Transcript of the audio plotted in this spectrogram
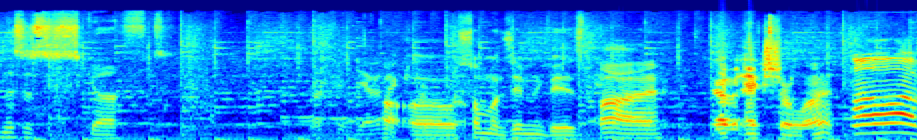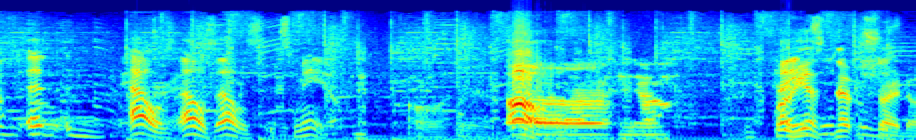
This is scuffed. Griffin, do you have an Uh oh, someone's in biz. Bye. You have an extra what? Oh, uh, uh, Els, Els, Els, it's me. Oh, Oh, uh, no. Bro, he has Phase Depth is- Strider.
